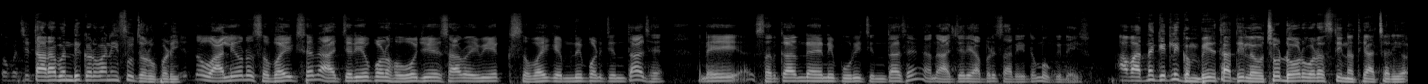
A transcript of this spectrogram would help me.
તો પછી તારાબંધી કરવાની શું જરૂર પડી? એ તો વાલીઓનો સ્વાભાવિક છે ને આચાર્ય પણ હોવો જોઈએ સારો એવી એક સ્વાભાવિક એમની પણ ચિંતા છે અને એ સરકારને એની પૂરી ચિંતા છે અને આચાર્ય આપણે સારી રીતે મૂકી દઈશું. આ વાતને કેટલી ગંભીરતાથી લો છો? દોઢ વર્ષથી નથી આચાર્ય.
